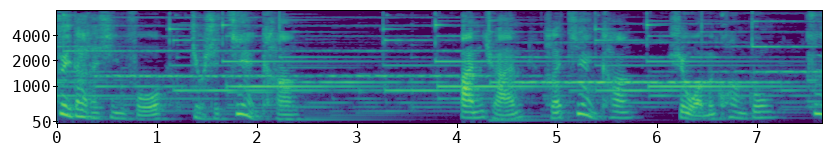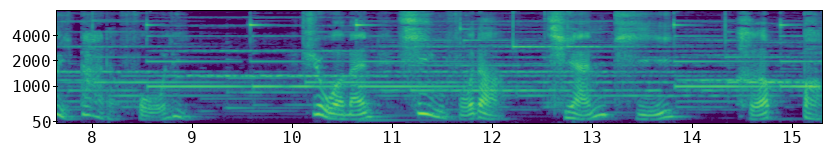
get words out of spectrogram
最大的幸福就是健康，安全和健康是我们矿工最大的福利，是我们幸福的前提和保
